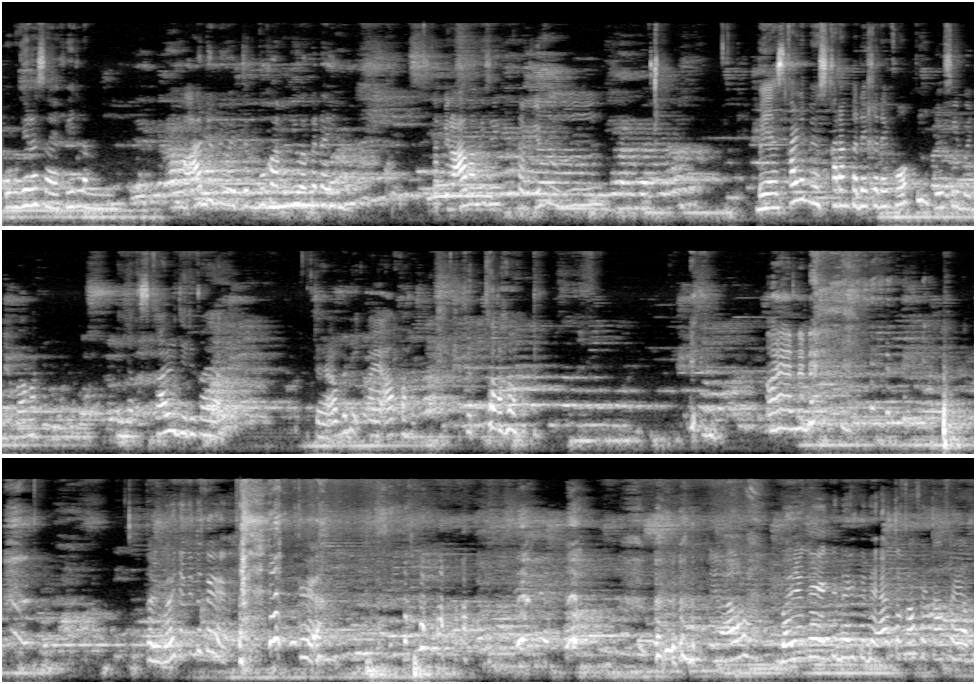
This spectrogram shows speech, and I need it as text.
Aku kira saya film. Oh ada nih terbuka juga kedai tapi lama nih sih tapi banyak sekali memang sekarang kedai-kedai kopi udah sih banyak banget. Banyak sekali jadi kayak kayak apa nih? Kayak apa? Ketawa oh ya deh tapi banyak itu kayak kayak ya banyak kayak kedai-kedai atau kafe-kafe yang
